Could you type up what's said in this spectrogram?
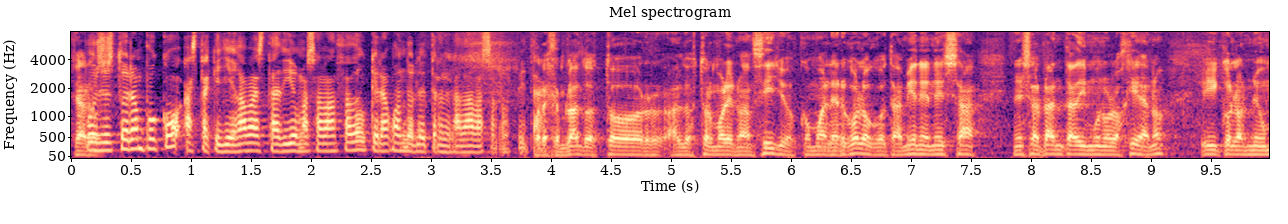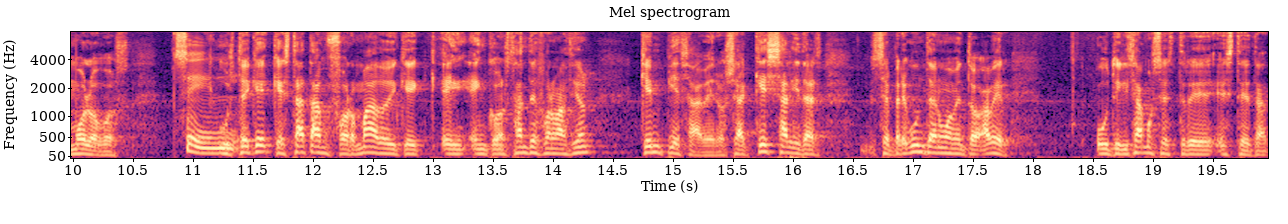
Claro. Pues esto era un poco hasta que llegaba a estadio más avanzado, que era cuando le trasladabas al hospital. Por ejemplo, al doctor, al doctor Moreno Ancillo, como alergólogo también en esa, en esa planta de inmunología, ¿no? Y con los neumólogos. Sí, Usted que, que está tan formado y que en, en constante formación, ¿qué empieza a ver? O sea, ¿qué salidas? Se pregunta en un momento, a ver, utilizamos este, este tra-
